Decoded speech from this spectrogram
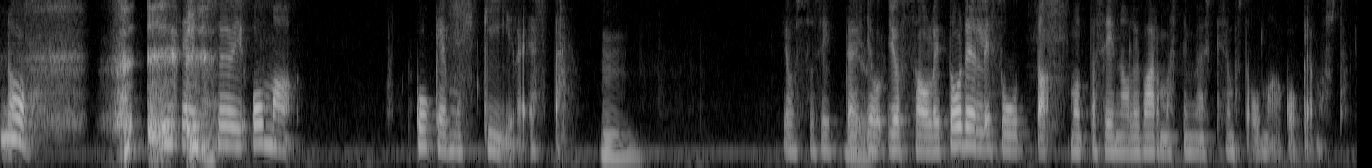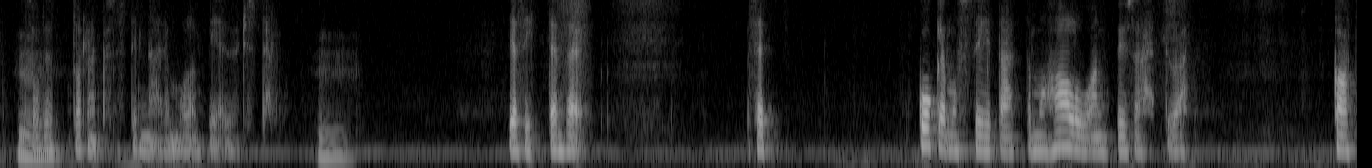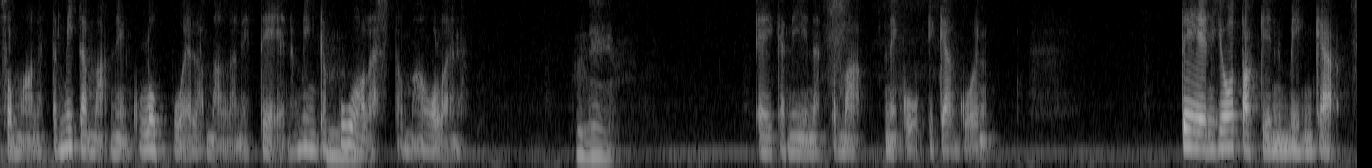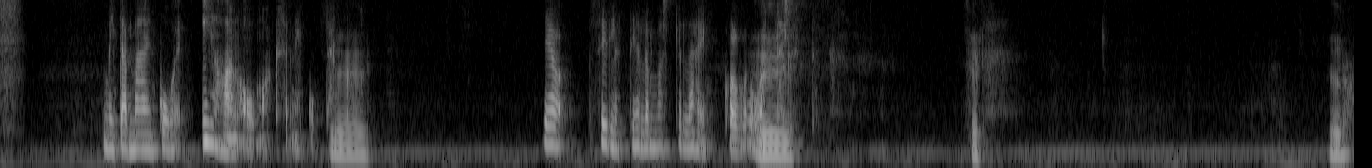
No, sen söi oma kokemus kiireestä, mm. Jossa, sitten, jo, jossa oli todellisuutta, mutta siinä oli varmasti myöskin semmoista omaa kokemusta. Mm. Se oli todennäköisesti näiden molempien yhdistelmä. Mm. Ja sitten se se kokemus siitä, että mä haluan pysähtyä katsomaan, että mitä mä niin kuin loppuelämälläni teen, minkä mm. puolesta mä olen. Niin. Eikä niin, että mä niin kuin ikään kuin teen jotakin, minkä, mitä mä en koe ihan omakseni kuitenkaan. Mm. Ja sille tielle mä sitten lähdin kolme vuotta mm. sitten. No.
